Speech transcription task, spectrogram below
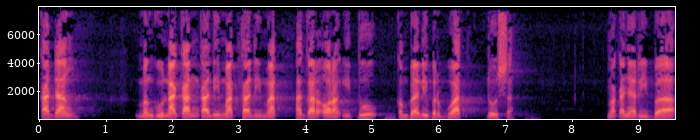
kadang menggunakan kalimat-kalimat agar orang itu kembali berbuat dosa. Makanya riba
